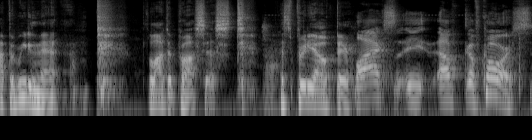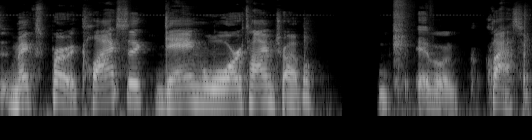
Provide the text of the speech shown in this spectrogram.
After reading that, a lot to process. It's pretty out there. Blacks, of, of course, makes per classic gang war time travel. It- classic.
